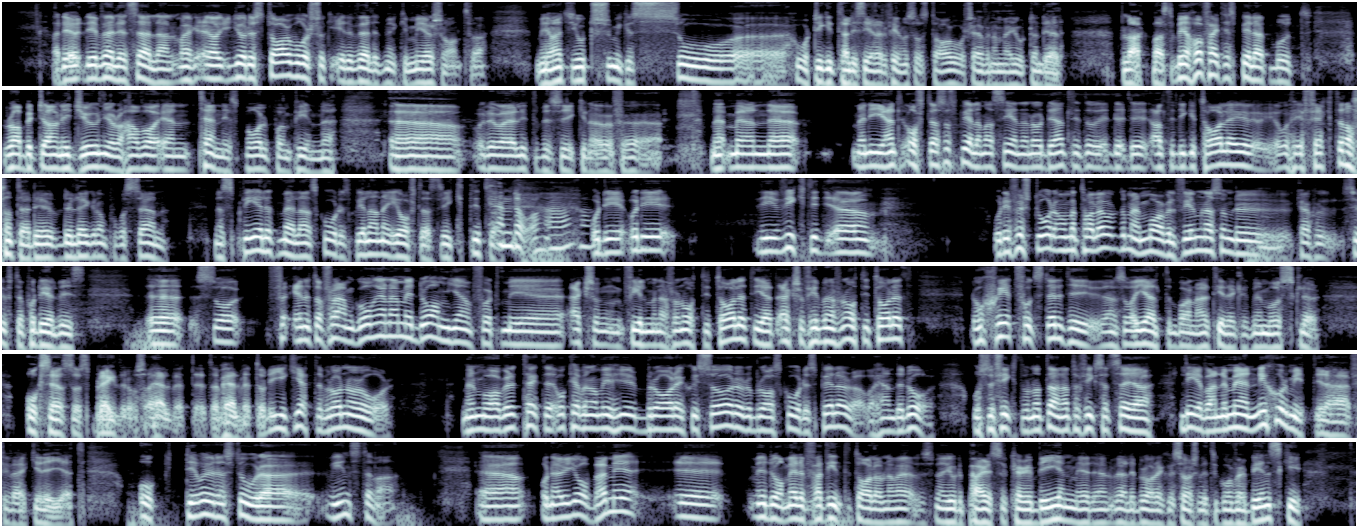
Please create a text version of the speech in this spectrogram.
Ja, det, det, är väldigt sällan. Gör det Star Wars så är det väldigt mycket mer sånt. Va? Men jag har inte gjort så mycket så uh, hårt digitaliserade filmer som Star Wars även om jag har gjort en del blockbuster. Men jag har faktiskt spelat mot Robert Downey Jr och han var en tennisboll på en pinne. Uh, och det var jag lite besviken över. För, men men, uh, men egentligen, ofta så spelar man scenerna ordentligt och det, det, allt det digitala och effekterna och sånt där, det, det, lägger de på sen. Men spelet mellan skådespelarna är oftast riktigt. Så. Ändå? Ja, ja. Och, det, och det, det är viktigt. Uh, och det förstår om man talar om de här Marvel-filmerna som du mm. kanske syftar på delvis. Eh, så en av framgångarna med dem jämfört med actionfilmerna från 80-talet är att actionfilmerna från 80-talet de sket fullständigt i vem som var hjälten bara han hade tillräckligt med muskler. Och sen så sprängde de så helvete utav helvete och det gick jättebra några år. Men Marvel tänkte, okej okay, men om vi hyr bra regissörer och bra skådespelare då, vad händer då? Och så fick de något annat och fick så att säga levande människor mitt i det här fyrverkeriet. Och det var ju den stora vinsten. Va? Eh, och när du jobbar med, eh, med dem, eller för att inte tala om när jag, som jag gjorde Pirates of Caribbean med en väldigt bra regissör som heter Gore Verbinski.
